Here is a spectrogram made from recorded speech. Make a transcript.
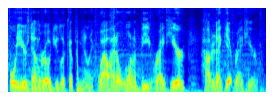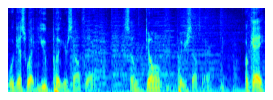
40 years down the road, you look up and you're like, wow, I don't want to be right here. How did I get right here? Well, guess what? You put yourself there. So don't put yourself there. Okay.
